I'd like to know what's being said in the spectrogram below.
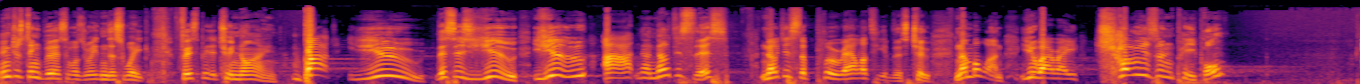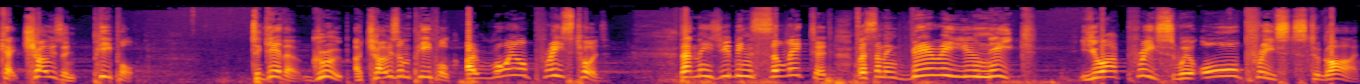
interesting verse I was reading this week 1 Peter 2 9. But you. This is you. You are, now notice this. Notice the plurality of this too. Number one, you are a chosen people. Okay, chosen people. Together, group, a chosen people, a royal priesthood. That means you've been selected for something very unique. You are priests. We're all priests to God.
